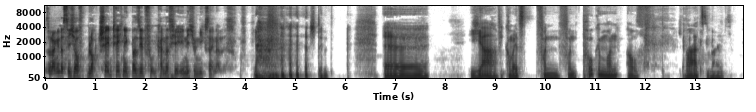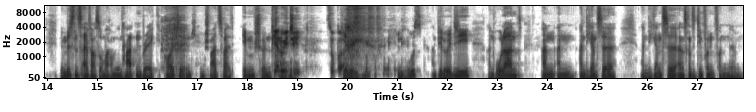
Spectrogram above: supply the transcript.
Solange das nicht auf Blockchain-Technik basiert, kann das hier eh nicht unique sein, alles. Ja, das stimmt. Äh, ja, wie kommen wir jetzt von, von Pokémon auf Schwarzwald? Wir müssen es einfach so machen, den harten Break heute in, im Schwarzwald im schönen Pierluigi. Super. Pierluigi. Schönen Gruß an Pierluigi, an Roland, an, an, an die ganze, an die ganze, an das ganze Team von, von, ähm,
